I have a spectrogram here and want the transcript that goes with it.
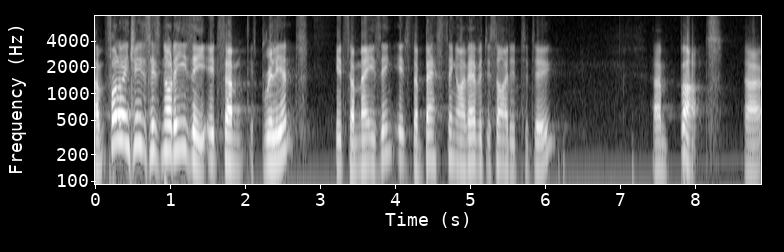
Um, following Jesus is not easy. It's, um, it's brilliant. It's amazing. It's the best thing I've ever decided to do. Um, but uh,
